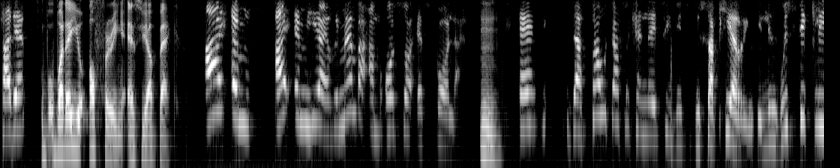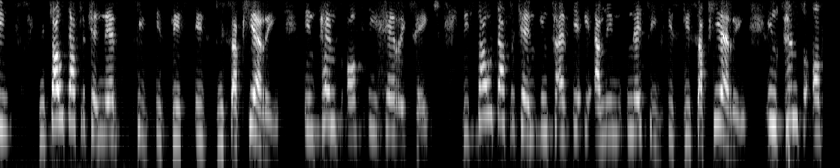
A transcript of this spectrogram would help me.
Pardon? What are you offering as you are back? I am I am here. Remember, I'm also a scholar. Mm. And the South African native is disappearing. Linguistically, the South African native is, dis, is disappearing in terms of heritage. The South African inter, I mean, native is disappearing in terms of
